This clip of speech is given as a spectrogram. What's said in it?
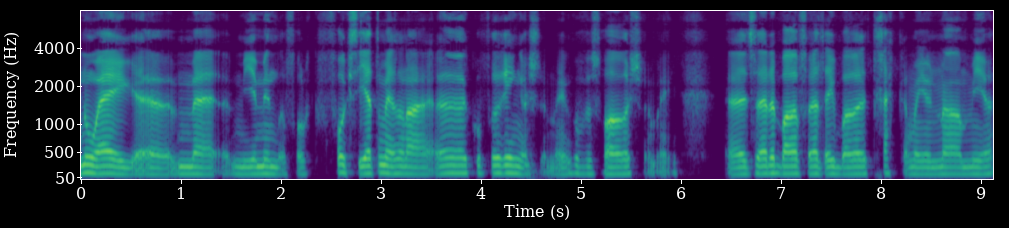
Nå er jeg eh, med mye mindre folk. Folk sier til meg sånn her «Øh, 'Hvorfor ringer ikke du meg? Hvorfor svarer ikke du meg?' Eh, så er det bare fordi jeg bare trekker meg unna mye.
